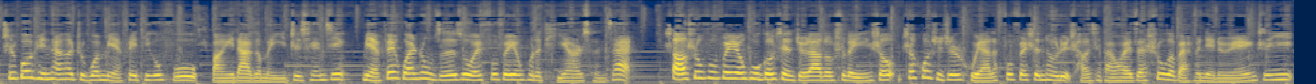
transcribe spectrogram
直播平台和主播免费提供服务，榜一大哥们一掷千金，免费观众则是作为付费用户的体验而存在。少数付费用户贡献绝大多数的营收，这或许就是虎牙的付费渗透率长期徘徊在数个百分点的原因之一。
